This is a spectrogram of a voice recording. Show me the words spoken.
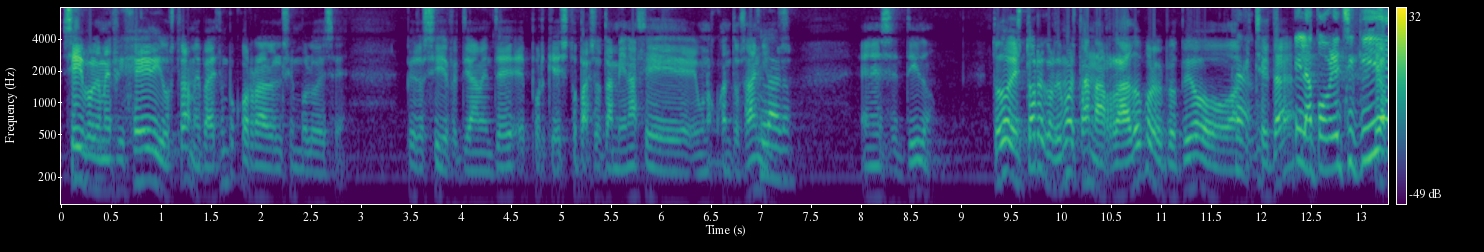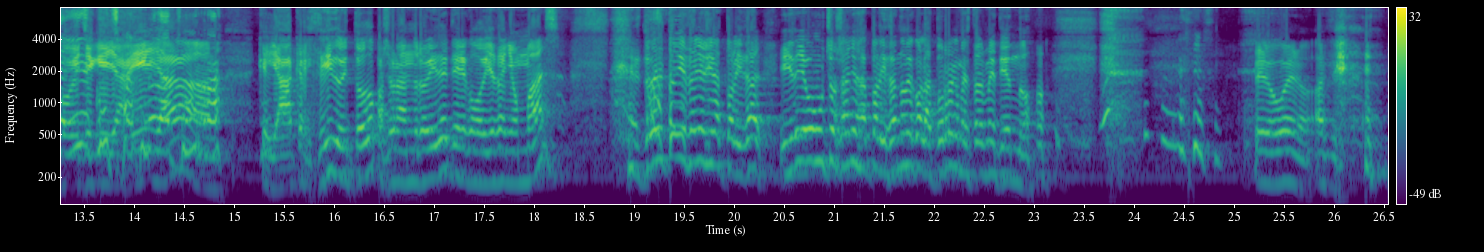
Sí, porque me fijé y digo, ostras, me parece un poco raro el símbolo ese. Pero sí, efectivamente, es porque esto pasó también hace unos cuantos años. Claro. En ese sentido. Todo esto, recordemos, está narrado por el propio Claro. Y la pobre Y chiquilla, la pobre chiquilla ahí ya, que ya ha crecido y todo, pasó un androide, tiene como 10 años más. Entonces estos 10 años sin actualizar. Y yo llevo muchos años actualizándome con la torre que me estás metiendo. Pero bueno, al fin.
